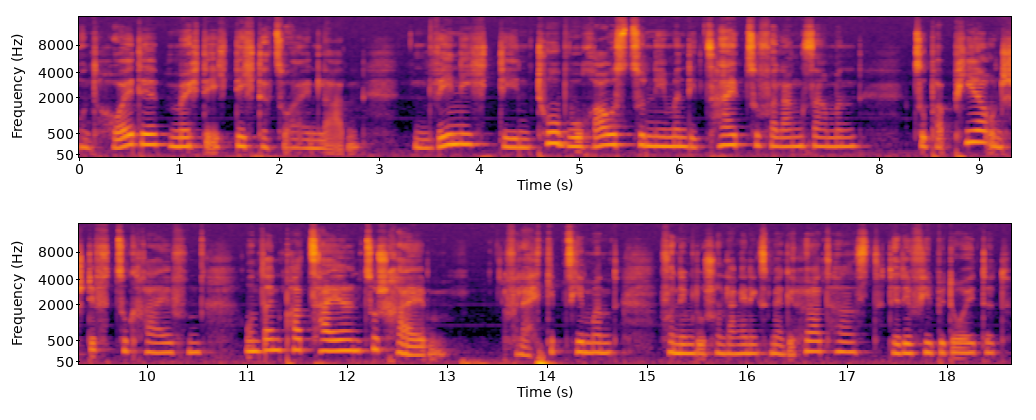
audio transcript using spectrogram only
Und heute möchte ich dich dazu einladen, ein wenig den Turbo rauszunehmen, die Zeit zu verlangsamen, zu Papier und Stift zu greifen und ein paar Zeilen zu schreiben. Vielleicht gibt es jemand, von dem du schon lange nichts mehr gehört hast, der dir viel bedeutet.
